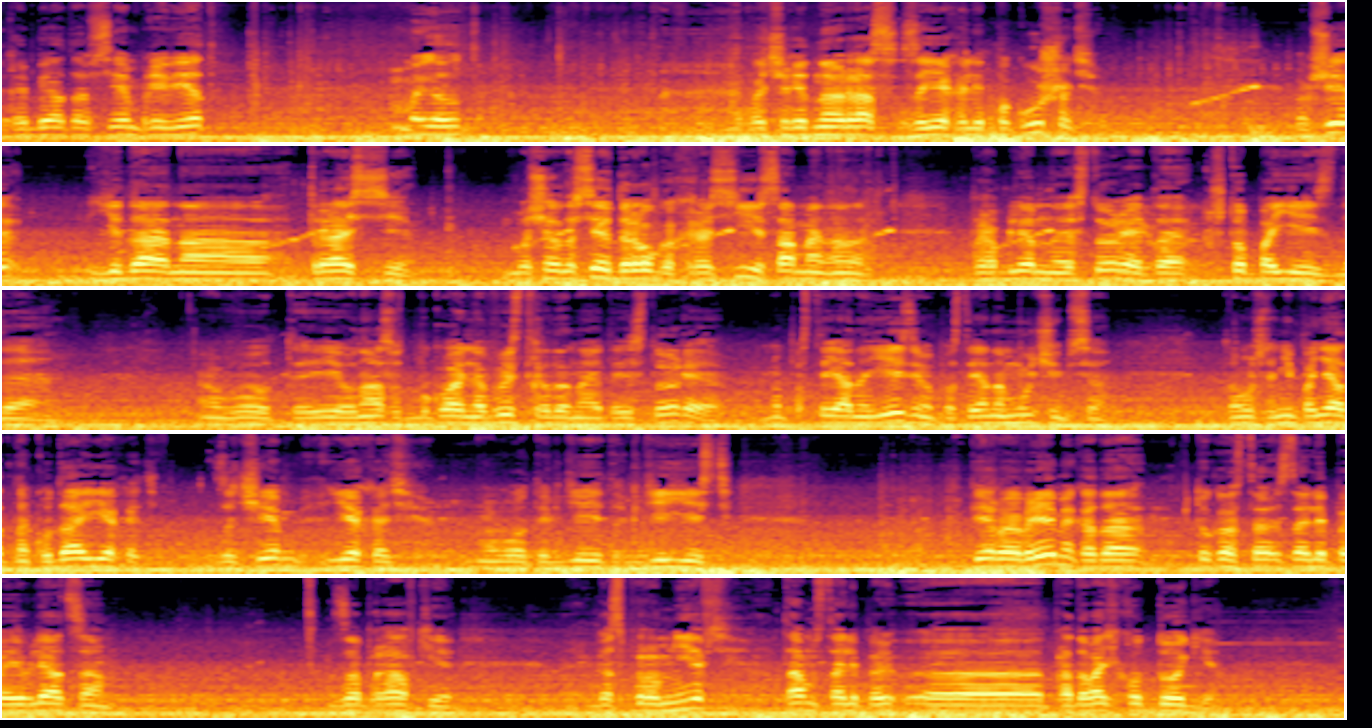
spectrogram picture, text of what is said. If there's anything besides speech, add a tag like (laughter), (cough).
Ребята, всем привет! Мы вот в очередной раз заехали покушать. Вообще, еда на трассе, вообще на всех дорогах России самая наверное, проблемная история это что поесть, да. Вот. И у нас вот буквально выстрадана эта история. Мы постоянно ездим и постоянно мучаемся. Потому что непонятно, куда ехать, зачем ехать, вот, и где, где есть. Первое время, когда только стали появляться заправки Газпром нефть, там стали э, продавать хот-доги.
